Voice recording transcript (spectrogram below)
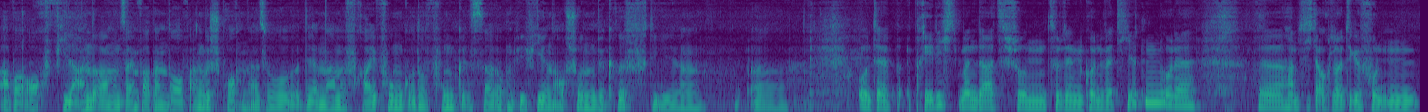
aber auch viele andere haben uns einfach dann darauf angesprochen. Also der Name Freifunk oder Funk ist da irgendwie vielen auch schon ein Begriff, die äh, und äh, predigt man da schon zu den Konvertierten oder äh, haben sich da auch Leute gefunden,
